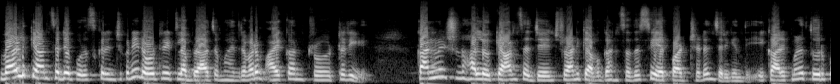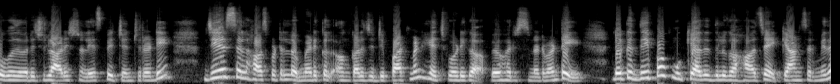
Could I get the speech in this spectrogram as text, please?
వరల్డ్ క్యాన్సర్ డే పురస్కరించుకుని Rotary club Rajamahendravaram icon Rotary convention హాల్లో క్యాన్సర్ జయించడానికి అవగాహన సదస్సు ఏర్పాటు చేయడం జరిగింది. ఈ కార్యక్రమంలో తూర్పు గోదావరి జిల్లా అడిషనల్ ఎస్పీ చెంచురెడ్డి జీఎస్ఎల్ హాస్పిటల్లో మెడికల్ ఆంకాలజీ డిపార్ట్మెంట్ హెచ్ఓడిగా వ్యవహరిస్తున్నటువంటి డాక్టర్ దీపక్ ముఖ్య అతిథులుగా హాజరై క్యాన్సర్ మీద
